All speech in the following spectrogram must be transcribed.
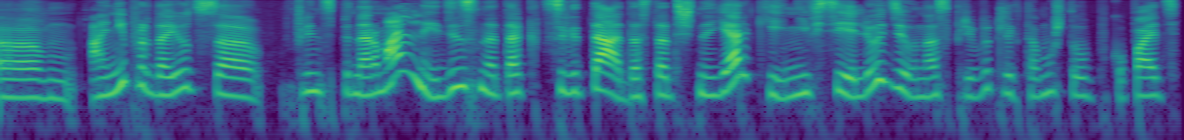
эм, они продаются, в принципе, нормально. Единственное, так цвета достаточно яркие. Не все люди у нас привыкли к тому, чтобы покупать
